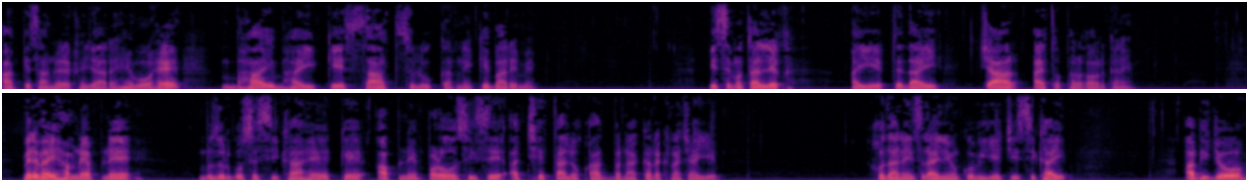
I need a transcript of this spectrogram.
آپ کے سامنے رکھنے جا رہے ہیں وہ ہے بھائی بھائی کے ساتھ سلوک کرنے کے بارے میں۔ اس سے متعلق آئیے ابتدائی چار آیتوں پر غور کریں۔ میرے بھائی، ہم نے اپنے بزرگوں سے سیکھا ہے کہ اپنے پڑوسی سے اچھے تعلقات بنا کر رکھنا چاہیے۔ خدا نے اسرائیلیوں کو بھی یہ چیز سکھائی۔ ابھی جو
